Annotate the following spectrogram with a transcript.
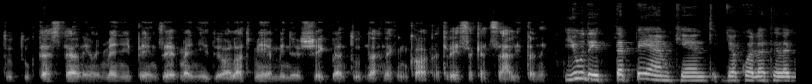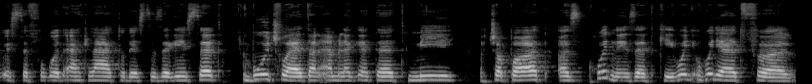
tudtuk tesztelni, hogy mennyi pénzért, mennyi idő alatt, milyen minőségben tudnak nekünk alkatrészeket szállítani. Judit, te PM-ként gyakorlatilag összefogod, átlátod ezt az egészet. Bulcsó által emlegetett mi, a csapat, az hogy nézett ki? Hogy, hogy állt föl?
